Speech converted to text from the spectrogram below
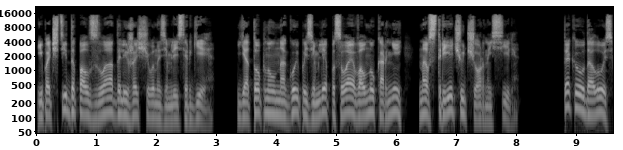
и почти доползла до лежащего на земле Сергея. Я топнул ногой по земле, посылая волну корней навстречу черной силе. Так и удалось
